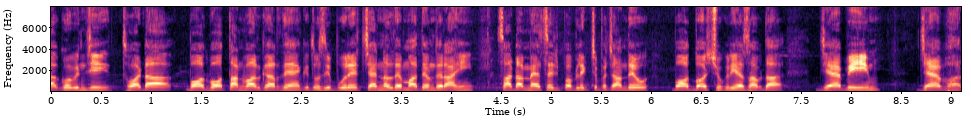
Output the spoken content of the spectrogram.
ਗੋਬਿੰਦ ਜੀ, ਤੁਹਾਡਾ ਬਹੁਤ ਬਹੁਤ ਧੰਨਵਾਦ ਕਰਦੇ ਹਾਂ ਕਿ ਤੁਸੀਂ ਪੂਰੇ ਚੈਨਲ ਦੇ ਮਾਧਿਅਮ ਦੇ ਰਾਹੀਂ ਸਾਡਾ ਮੈਸੇਜ ਪਬਲਿਕ 'ਚ ਪਹੁੰਚਾਉਂਦੇ ਹੋ। ਬਹੁਤ ਬਹੁਤ ਸ਼ੁਕਰੀਆ ਸਭ ਦਾ। ਜੈ ਭੀਮ, ਜੈ ਭਾਰਤ।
